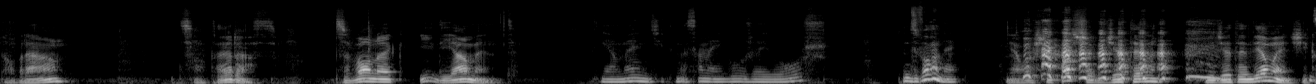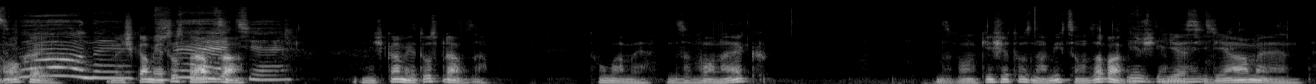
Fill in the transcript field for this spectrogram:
Dobra. Co teraz? Dzwonek i diament. Diamencik na samej górze już. Dzwonek. Ja właśnie patrzę, gdzie ten, gdzie ten diamencik. Okej. Dzwonek. Myśka mnie tu sprawdza. Miśka mnie tu sprawdza. Tu mamy dzwonek. Dzwonki się tu z nami chcą zabawić. Jest Jest i diament.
